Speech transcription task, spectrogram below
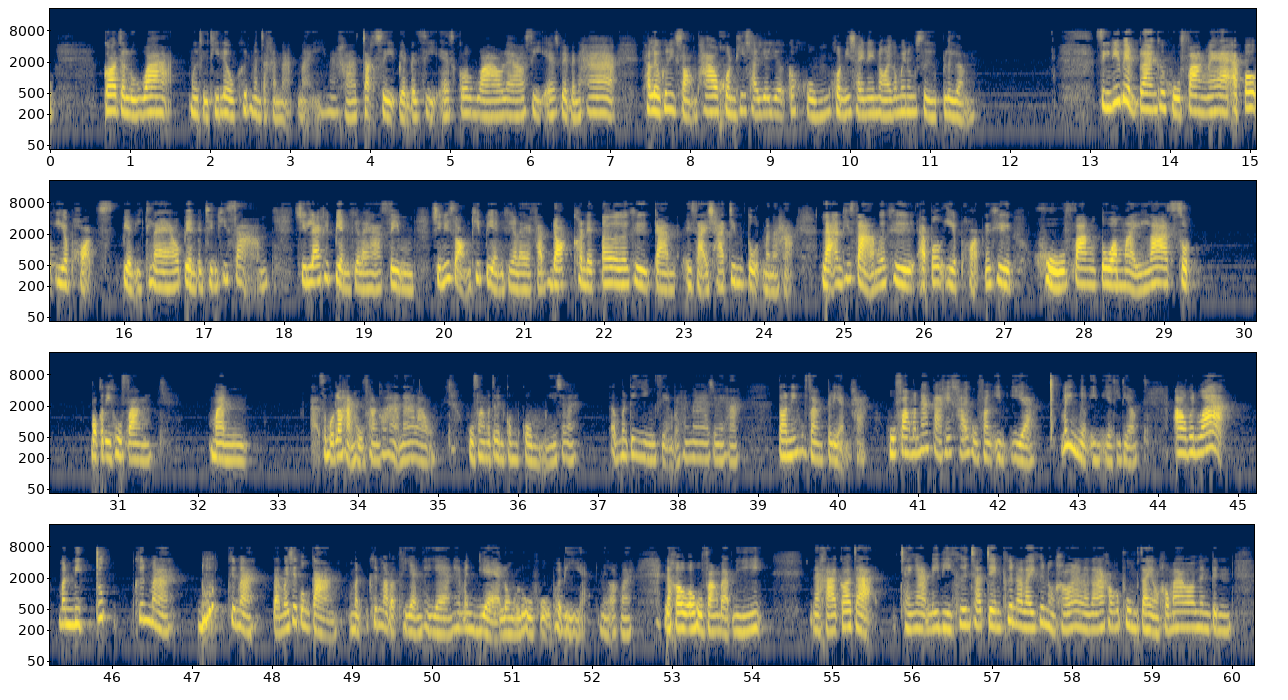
ก็จะรู้ว่ามือถือที่เร็วขึ้นมันจะขนาดไหนนะคะ จาก 4 เปลี่ยนเป็น 4S ก็ว้าวแล้ว 4S เปลี่ยนเป็น 5 ถ้าเร็วขึ้นอีก 2 เท่าคนที่ใช้เยอะๆ ก็คุ้ม คนที่ใช้น้อยๆ ก็ไม่ต้องซื้อเปลือง สิ่งที่เปลี่ยนแปลงคือหูฟังนะคะ Apple EarPods เปลี่ยนอีกแล้ว เปลี่ยนเป็นชิ้นที่ 3 ชิ้นแรกที่เปลี่ยนคืออะไรคะซิม ชิ้นที่ 2 ที่เปลี่ยนคืออะไรคะ Dock Connector ก็คือการไอสายชาร์จจิ้มตูดมันนะคะและอันที่ 3 ก็คือ Apple EarPods ก็คือ หูฟังตัวใหม่ล่าสุด ปกติหูฟังมันสมมติเราหันหูฟังเข้าหาหน้าเรา หูฟังมันจะเป็นกลมๆอย่างนี้ใช่ไหมแล้วมันก็ยิงเสียงไปข้างหน้าใช่ไหมคะ ตอนนี้หูฟังเปลี่ยนค่ะ หูฟังมันหน้าตาคล้ายๆหูฟังอินเอียร์ ไม่เหมือนอินเอียร์ทีเดียว เอาเป็นว่ามันมีจุ๊บขึ้นมาบุ๊บขึ้นมา แต่ไม่ใช่ตรงกลาง มันขึ้นมาแบบทะแยงทะแยงให้มันแย่ลงรูหูพอดีอะนึกออกไหมแล้วเขาเอาหูฟังแบบนี้นะคะ ก็จะใช้งานได้ดีขึ้นชัดเจนขึ้นอะไรขึ้นของเขาแล้วนะเขาก็ภูมิใจของเขามากว่ามันเป็น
